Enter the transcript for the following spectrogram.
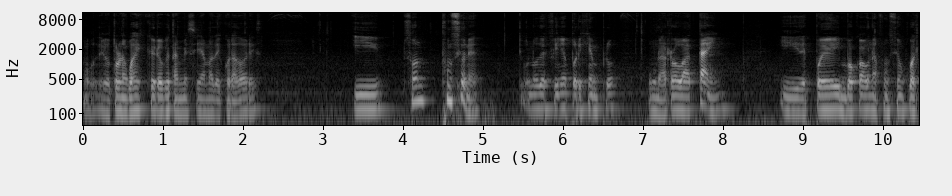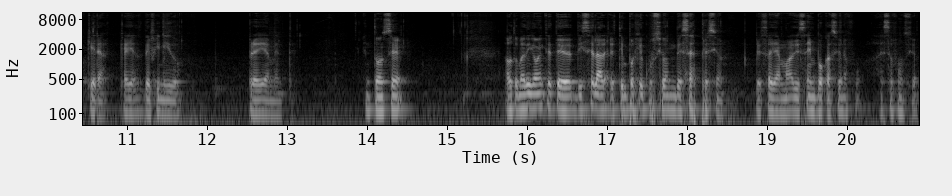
o de otro lenguaje que creo que también se llama decoradores. Y son funciones. Uno define, por ejemplo, una arroba time y después invoca una función cualquiera que hayas definido previamente. Entonces, automáticamente te dice el tiempo de ejecución de esa expresión, de esa llamada, de esa invocación a, esa función.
